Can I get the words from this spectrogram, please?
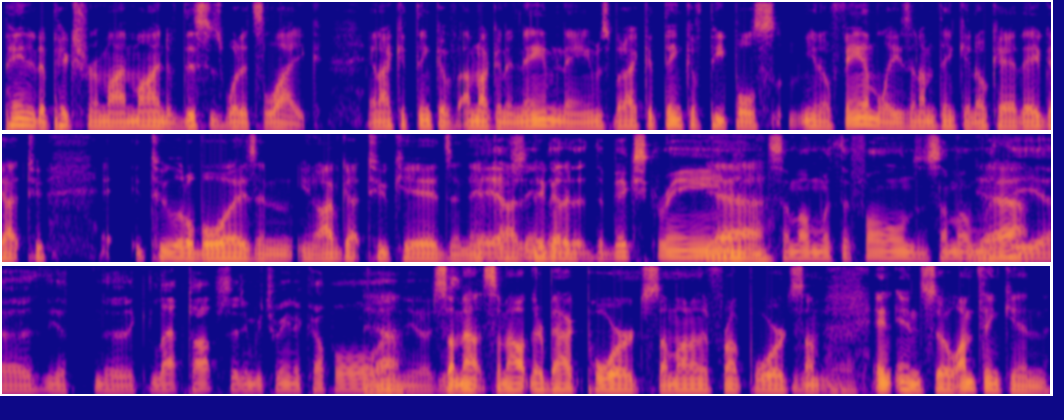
painted a picture in my mind of this is what it's like. And I could think of, I'm not going to name names, but I could think of people's, you know, families, and I'm thinking, okay, they've got two, two little boys, and you know, I've got two kids, and they've yeah, got, they've the, got a the big screen. Yeah. and some of them with the phones, and some of them Yeah. with the uh, the, the laptop sitting between a couple. Yeah. and, you know, just, some out some out their back porch, some out on the front porch, some and and so I'm thinking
